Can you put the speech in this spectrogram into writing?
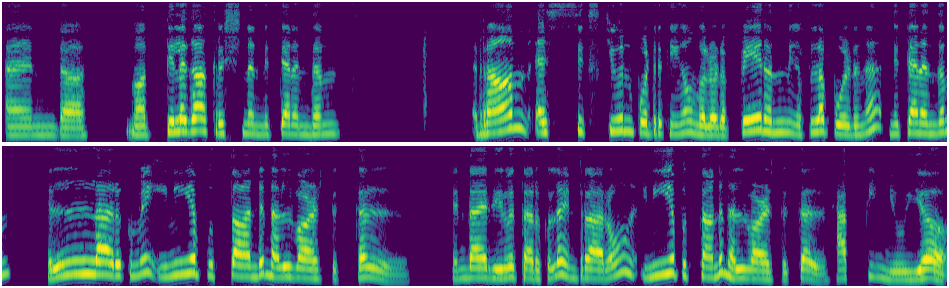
அண்ட் மா திலகா கிருஷ்ணன் நித்யானந்தம் ராம் எஸ் சிக்ஸ் கியூன்னு போட்டிருக்கீங்க. உங்களோட பேர் வந்து நீங்க ஃபுல்லா போடுங்க. நித்யானந்தம் எல்லாருக்குமே இனிய புத்தாண்டு நல்வாழ்த்துக்கள். ரெண்டாயிரத்தி இருபத்தி ஆறுக்குள்ள என்றாரும். இனிய புத்தாண்டு நல்வாழ்த்துக்கள். ஹாப்பி நியூ இயர்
